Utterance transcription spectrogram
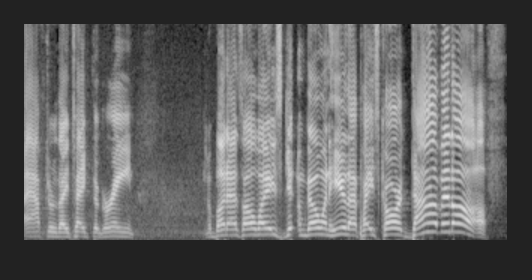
after they take the green. But as always, getting them going here. That pace car diving off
